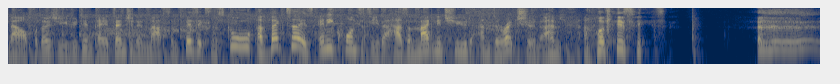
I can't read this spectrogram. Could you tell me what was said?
Now, for those of you who didn't pay attention in maths and physics in school, a vector is any quantity that has a magnitude and direction, and, and what this is.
